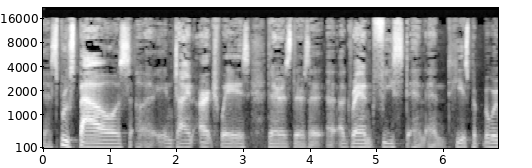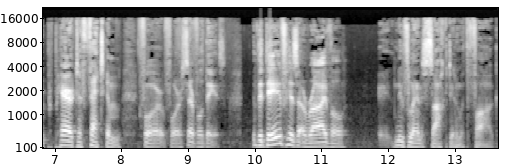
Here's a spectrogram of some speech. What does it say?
uh, uh, spruce boughs uh, in giant archways. There's there's a, a, grand feast, and, and he is pre- we're prepared to fete him for, for several days. The day of his arrival, Newfoundland is socked in with fog.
